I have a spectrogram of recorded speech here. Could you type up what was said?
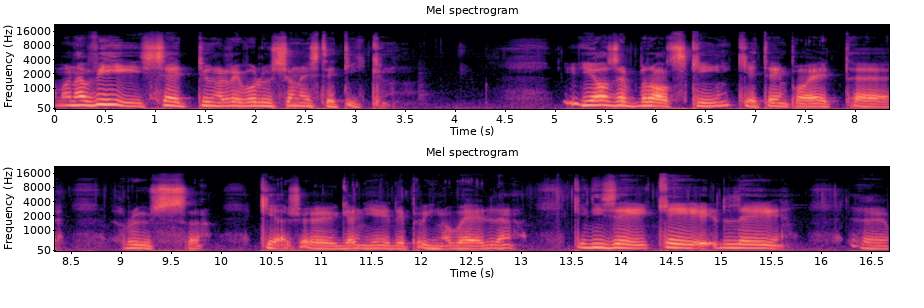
À mon avis, c'est une révolution esthétique. Joseph Brodsky, qui était un poète euh, russe qui a gagné le prix Nobel, qui disait que les, euh,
